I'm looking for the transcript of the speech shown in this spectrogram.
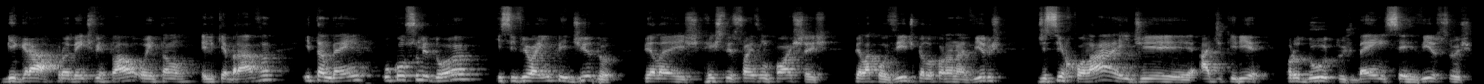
migrar para o ambiente virtual, ou então ele quebrava, e também o consumidor que se viu aí impedido pelas restrições impostas pela Covid, pelo coronavírus, de circular e de adquirir produtos, bens, serviços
